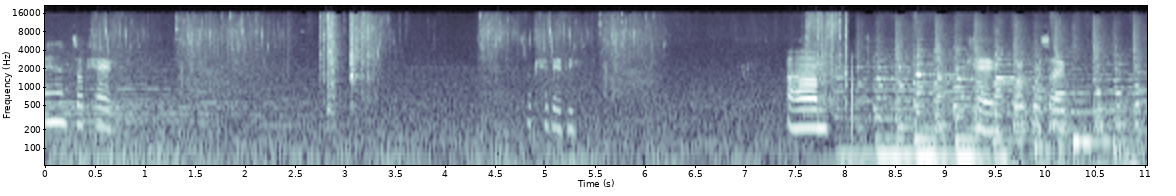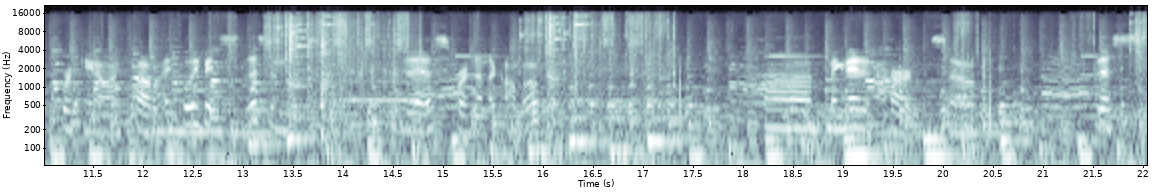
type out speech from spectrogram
And it's okay. It's okay, baby. Um. Okay, what was I working on? Oh, I believe it's this and this for another combo. Uh, magnetic heart, so this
